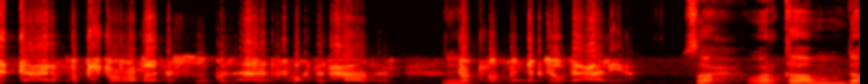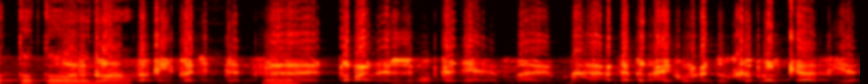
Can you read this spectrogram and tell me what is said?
أنت عارف متطلبات السوق الآن في الوقت الحاضر أيوه. تطلب منك جودة عالية صح وأرقام مدققه وأرقام ولا دقيقة جدا أيوه. فطبعا المبتدئ ما, ما أعتقد حيكون عنده الخبرة الكافية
